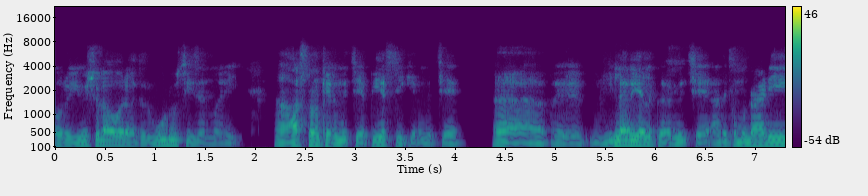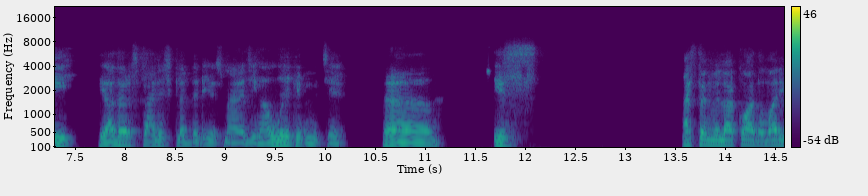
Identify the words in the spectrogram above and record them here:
ஒரு யூஸ்வலா ஒரு அது ஊடு சீசன் மாதிரி. ஆஸ்டனுக்கு இருந்துச்சு பிஎஸ்சிக்கு இருந்துச்சு இல்லறியலுக்கு இருந்துச்சு. அதுக்கு முன்னாடி தி அதர் ஸ்பானிஷ் கிளப் தட் யூஸ் மேனேஜிங் அவங்களுக்கு இருந்துச்சு இஸ் ஆஸ்டன் வில்லாக்கும் அந்த மாதிரி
